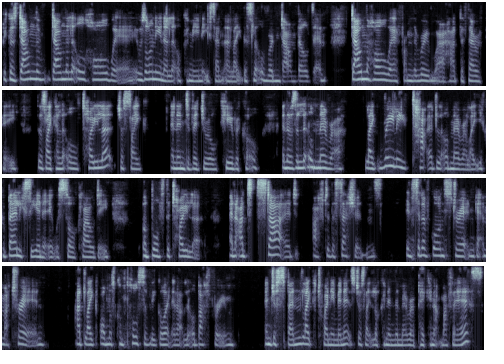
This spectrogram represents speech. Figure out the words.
Because down the down the little hallway, it was only in a little community centre, like this little rundown building. Down the hallway from the room where I had the therapy, there's like a little toilet, just like an individual cubicle, and there was a little mm-hmm. mirror, like really tattered little mirror, like you could barely see in it. It was so cloudy above the toilet. And I'd started after the sessions, instead of going straight and getting my train, I'd like almost compulsively go into that little bathroom and just spend like 20 minutes just like looking in the mirror picking at my face.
